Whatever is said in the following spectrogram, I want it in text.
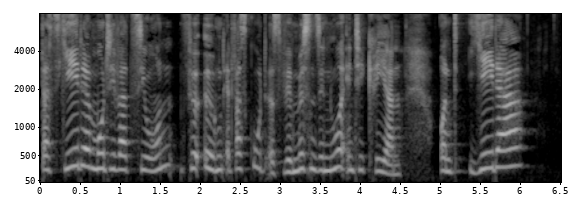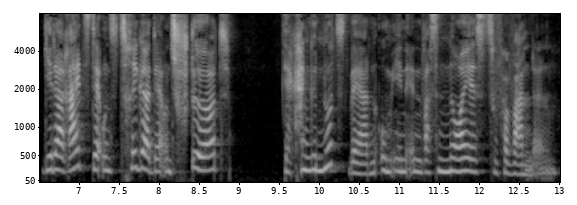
dass jede Motivation für irgendetwas gut ist. Wir müssen sie nur integrieren. Und jeder, jeder Reiz, der uns triggert, der uns stört, der kann genutzt werden, um ihn in was Neues zu verwandeln.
